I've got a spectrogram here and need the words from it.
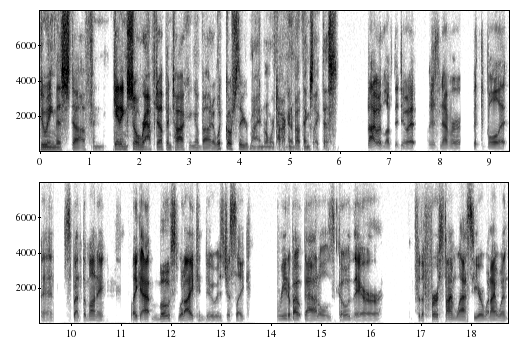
doing this stuff and getting so wrapped up in talking about it. What goes through your mind when we're talking about things like this? I would love to do it. I just never bit the bullet and spent the money. Like at most what I can do is just like read about battles, go there. For the first time last year when I went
